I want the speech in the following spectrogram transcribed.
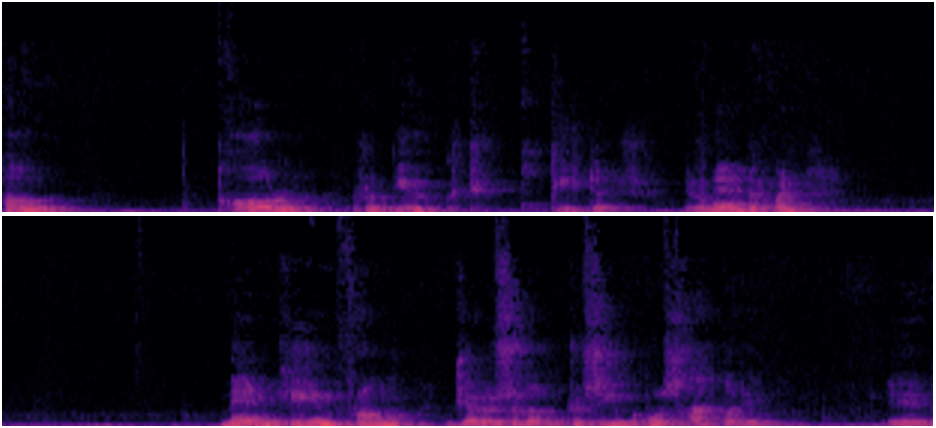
how Paul rebuked Peter. You remember when men came from Jerusalem to see what was happening. Uh,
